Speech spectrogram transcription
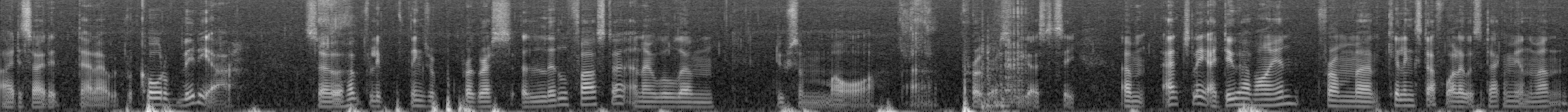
I decided that I would record a video. So hopefully things will progress a little faster, and I will um, do some more uh, progress for you guys to see. Um, actually, I do have iron, from uh, killing stuff while it was attacking me on the mountain.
